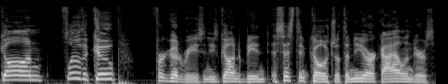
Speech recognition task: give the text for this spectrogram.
gone, flew the coop for good reason. He's gone to be an assistant coach with the New York Islanders.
